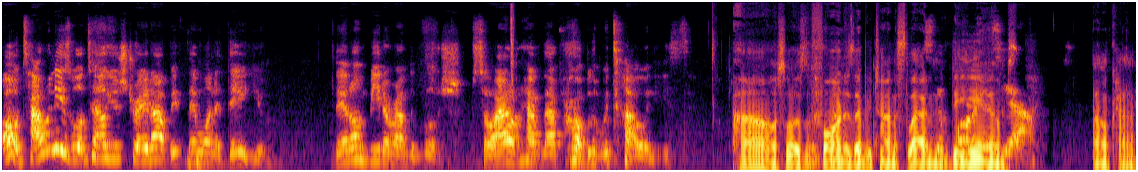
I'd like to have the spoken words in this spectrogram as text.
Oh, Taiwanese will tell you straight up if they want to date you. They don't beat around the bush. So I don't have that problem with Taiwanese. Oh, so it's the foreigners that be trying to slide in the, the DMs. Yeah. Okay.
